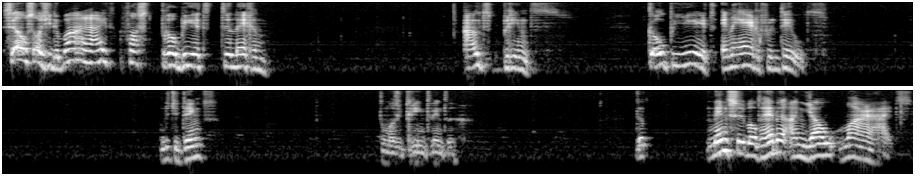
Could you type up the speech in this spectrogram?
Zelfs als je de waarheid vast probeert te leggen. Uitprint. kopieert en herverdeelt. Omdat je denkt, toen was ik 23, dat mensen wat hebben aan jouw waarheid.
